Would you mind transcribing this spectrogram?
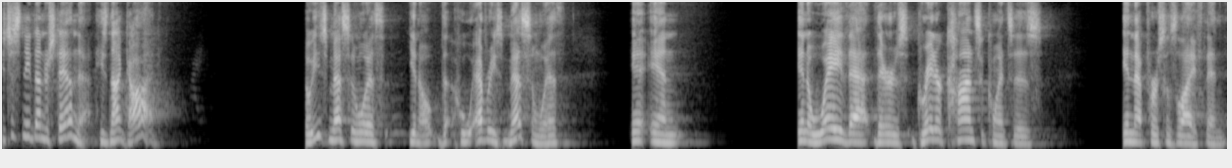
You just need to understand that. He's not God. So he's messing with, you know, the, whoever he's messing with in, in, in a way that there's greater consequences in that person's life than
